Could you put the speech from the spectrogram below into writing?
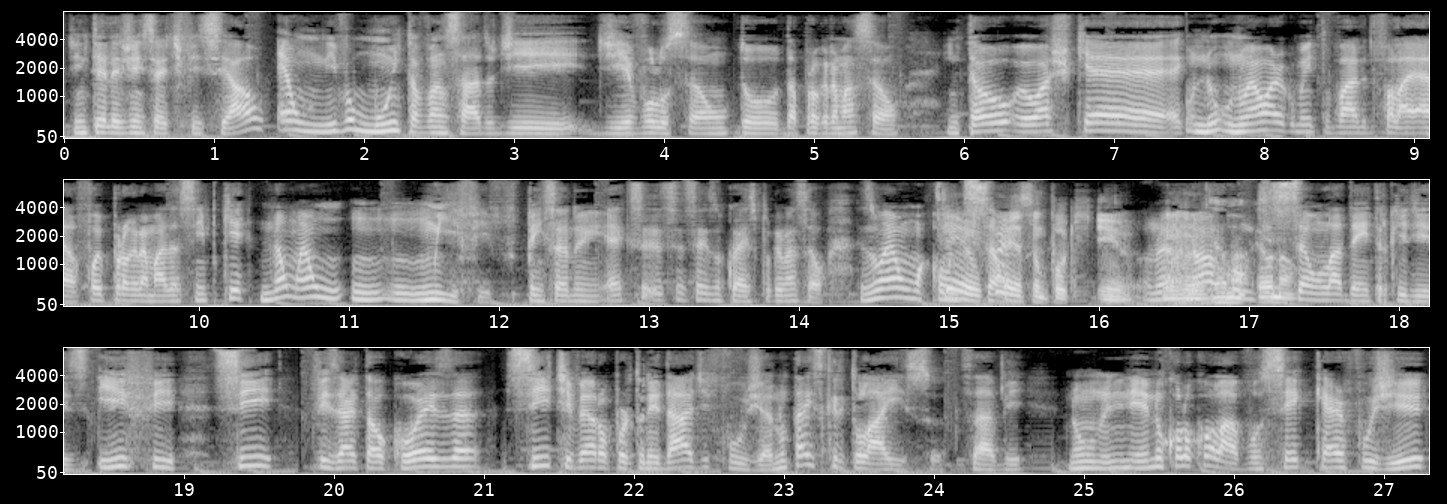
de inteligência artificial, é um nível muito avançado de, de evolução do, da programação. Então eu acho que é. Não é um argumento válido falar ela ah, foi programada assim, porque não é um, um, um if, pensando em. É que vocês não conhecem programação. Mas não é uma condição. Sim, eu conheço um pouquinho. Não é, uhum. não é uma condição lá dentro que diz if, se fizer tal coisa, se tiver oportunidade, fuja. Não tá escrito lá isso, sabe? Não, ele não colocou lá, você quer fugir,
